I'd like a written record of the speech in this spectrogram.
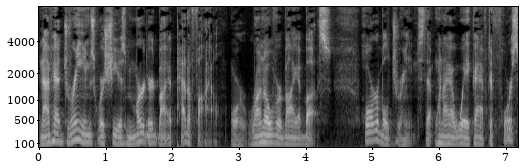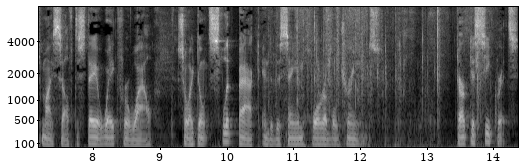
and I've had dreams where she is murdered by a pedophile or run over by a bus. Horrible dreams that when I awake, I have to force myself to stay awake for a while so I don't slip back into the same horrible dreams. Darkest secrets.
